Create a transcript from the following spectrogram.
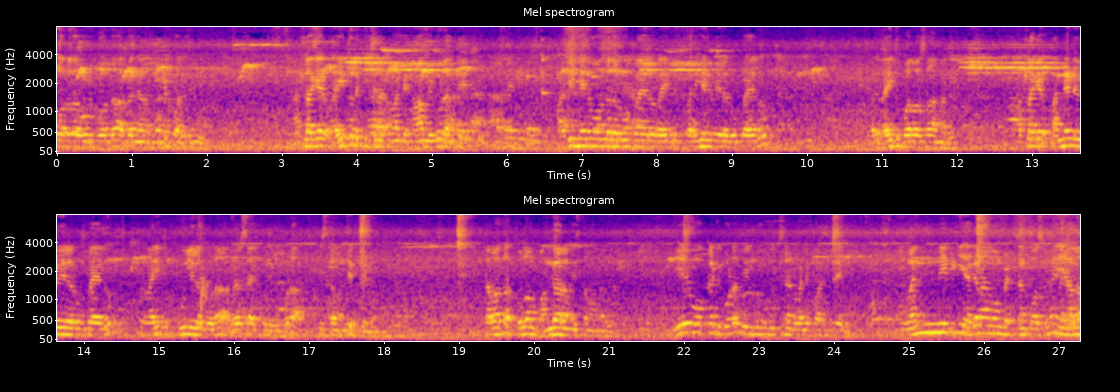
పోదా ఊడిపోదా అర్థం కానటువంటి పరిస్థితి. అట్లాగే రైతులకు ఇచ్చినటువంటి హామీ కూడా అంతే. పదిహేను వందల రూపాయలు రైతుకు పదిహేను వేల రూపాయలు. మరి రైతు భరోసా అన్నది. అట్లాగే పన్నెండు వేల రూపాయలు రైతు కూలీలకు కూడా వ్యవసాయ కూలీలకు కూడా ఇస్తామని చెప్తున్నాం తర్వాత తులం బంగారం ఇస్తామన్నారు. ఏ ఒక్కటి కూడా వీళ్ళు ఇచ్చినటువంటి పరిస్థితి ఇవన్నిటికీ ఎగనామం పెట్టడం కోసమే ఇవాళ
